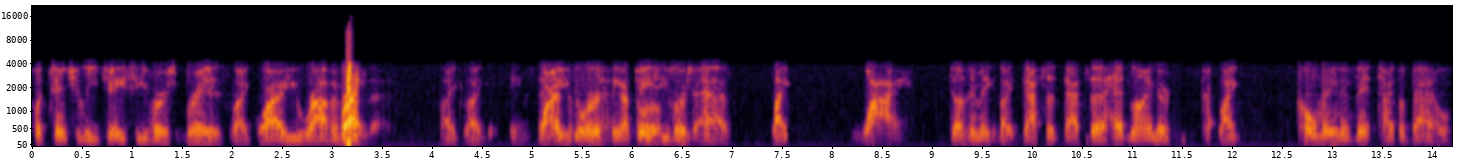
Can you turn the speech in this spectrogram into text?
potentially JC versus Briz? Like why are you robbing me of that? Like like Exactly. why are you the doing first that? thing I thought JC versus too. Av. Like why? Doesn't make like that's a that's a headliner like co-main event type of battle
